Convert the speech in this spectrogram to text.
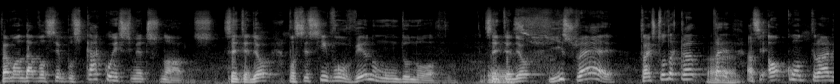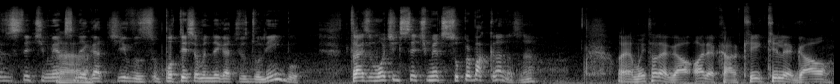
Vai mandar você buscar conhecimentos novos. Você entendeu? Você se envolver no mundo novo. Você Isso. entendeu? E isso é. Traz toda aquela. Ah. traz- assim, ao contrário dos sentimentos negativos, potencialmente negativos do limbo, traz um monte de sentimentos super bacanas, né? É muito legal. Olha, cara, que, que legal.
